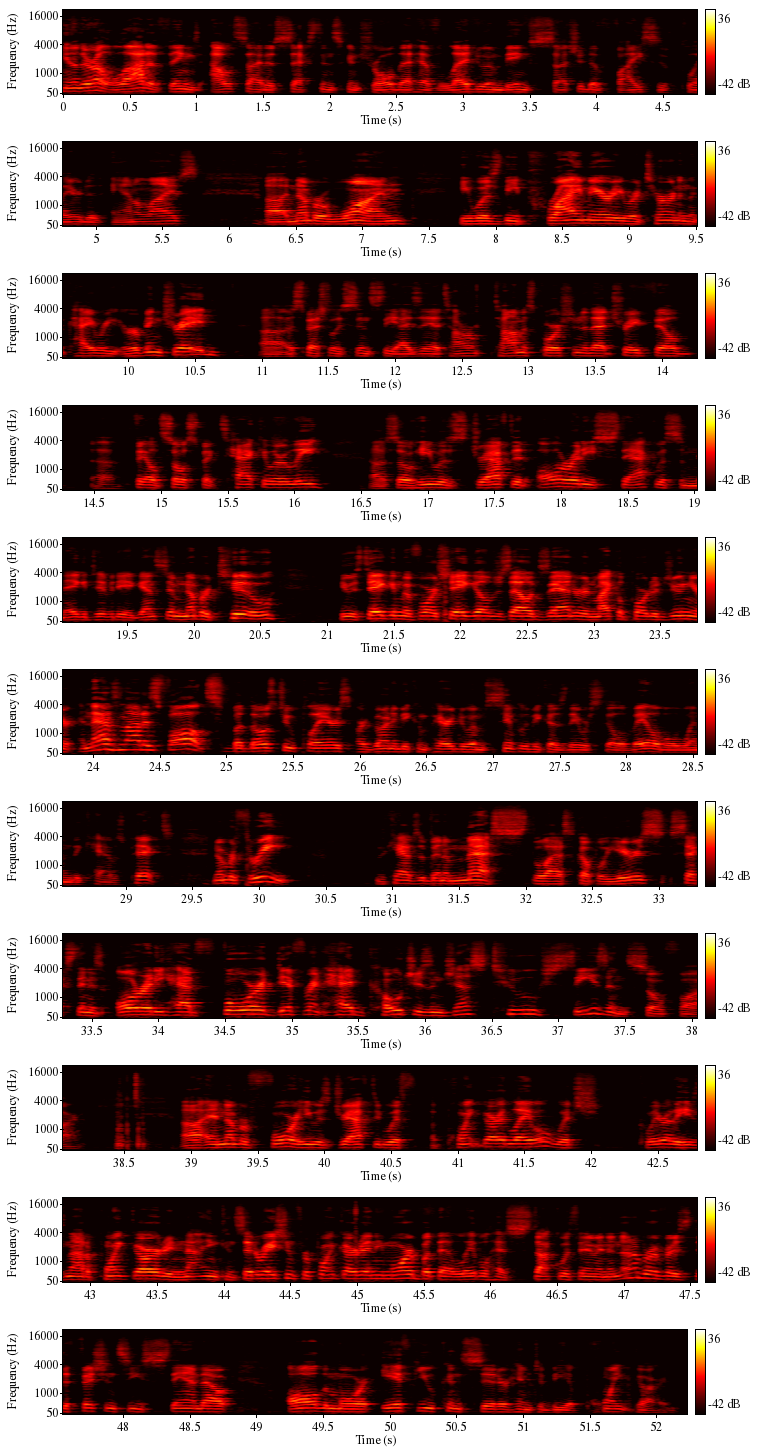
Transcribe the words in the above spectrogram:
you know, there are a lot of things outside of Sexton's control that have led to him being such a divisive player to analyze. Uh, number one, he was the primary return in the Kyrie Irving trade, uh, especially since the Isaiah Thomas portion of that trade failed uh, failed so spectacularly. Uh, so he was drafted already stacked with some negativity against him. Number two, he was taken before Shai Gilgeous-Alexander and Michael Porter Jr., and that's not his fault, but those two players are going to be compared to him simply because they were still available when the Cavs picked. Number three, the Cavs have been a mess the last couple years. Sexton has already had four different head coaches in just two seasons so far. Uh, and number four, he was drafted with a point guard label, which clearly he's not a point guard and not in consideration for point guard anymore, but that label has stuck with him, and a number of his deficiencies stand out all the more if you consider him to be a point guard.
